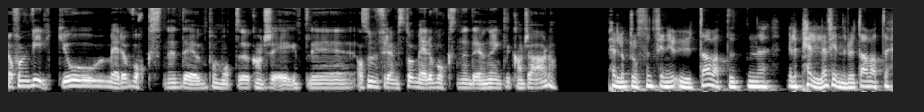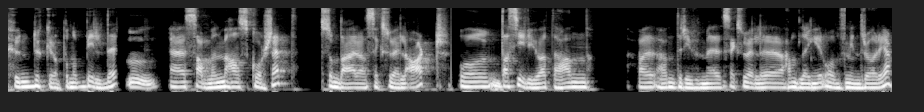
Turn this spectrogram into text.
Ja, for hun virker jo mer voksen enn det hun på en måte kanskje egentlig Altså hun fremstår mer voksen enn det hun egentlig kanskje er, da. Pelle og Proffen finner jo ut av at den, eller Pelle finner ut av at hun dukker opp på noen bilder Mm. eh, sammen med Hans Skårseth, som da er av seksuell art. Og da sier de jo at han, han driver med seksuelle handlinger overfor mindreårige.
